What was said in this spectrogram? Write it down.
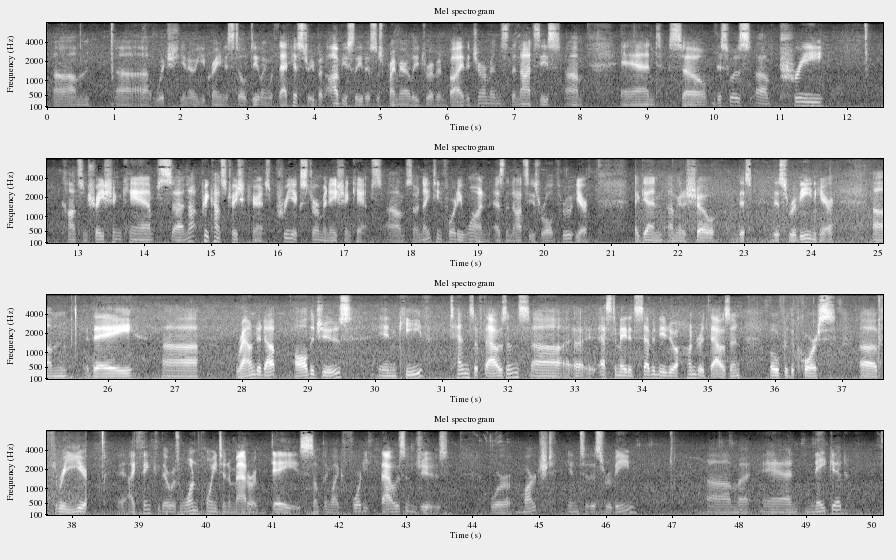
Um, uh, which you know Ukraine is still dealing with that history, but obviously this was primarily driven by the Germans, the Nazis, um, and so this was uh, pre concentration camps, uh, not pre-concentration camps, pre-extermination camps. Um, so in 1941, as the Nazis rolled through here, again, I'm going to show this this ravine here. Um, they uh, rounded up all the Jews in Kiev, tens of thousands, uh, uh estimated 70 to 100,000 over the course of three years. I think there was one point in a matter of days, something like 40,000 Jews were marched into this ravine um, and naked.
